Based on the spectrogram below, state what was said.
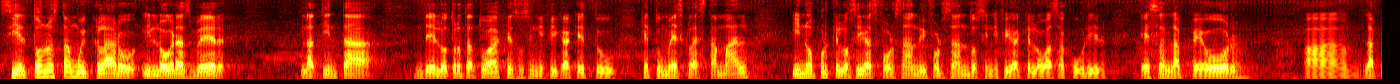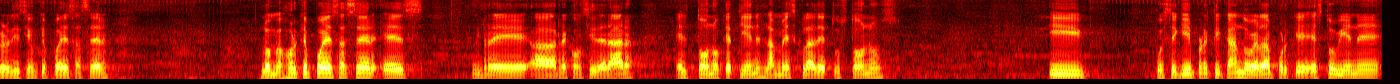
Si el tono está muy claro y logras ver la tinta del otro tatuaje, eso significa que tu, que tu mezcla está mal y no porque lo sigas forzando y forzando significa que lo vas a cubrir. Esa es la peor, la peor decisión que puedes hacer. Lo mejor que puedes hacer es ah, reconsiderar el tono que tienes, la mezcla de tus tonos y pues seguir practicando, ¿verdad? Porque esto viene,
